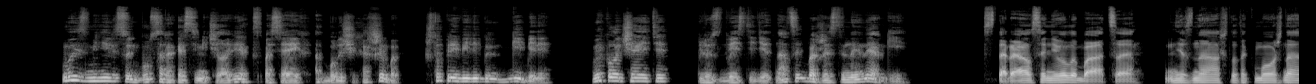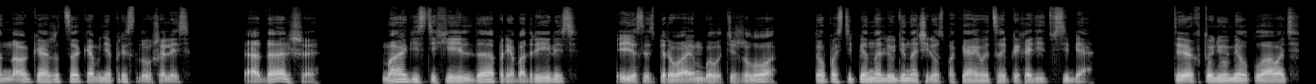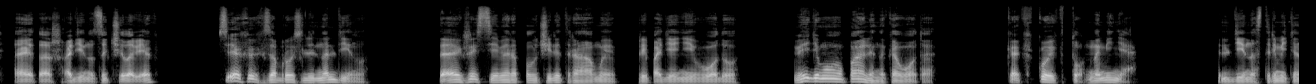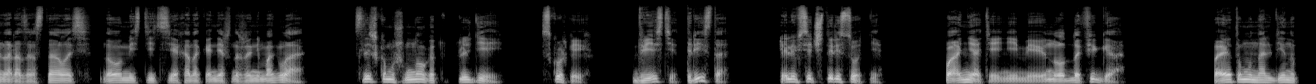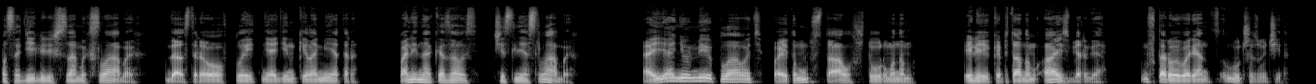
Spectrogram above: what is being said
Вы изменили судьбу 47 человек, спася их от будущих ошибок, что привели бы к гибели. Вы получаете плюс 219 божественной энергии. Старался не улыбаться. Не знал, что так можно, но, кажется, ко мне прислушались. А дальше? Маги стихии льда приободрились, и если сперва им было тяжело, то постепенно люди начали успокаиваться и приходить в себя. Тех, кто не умел плавать, а это аж 11 человек, всех их забросили на льдину. Также семеро получили травмы при падении в воду. Видимо, упали на кого-то. Как кое-кто, на меня. Льдина стремительно разрасталась, но уместить всех она, конечно же, не могла. Слишком уж много тут людей. Сколько их? Двести? Триста? Или все четыре сотни? Понятия не имею, но дофига. Поэтому на льдину посадили лишь самых слабых. До островов плыть не один километр. Полина оказалась в числе слабых. А я не умею плавать, поэтому стал штурманом. Или капитаном айсберга. Второй вариант лучше звучит.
